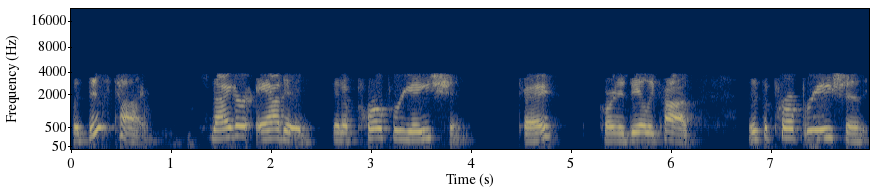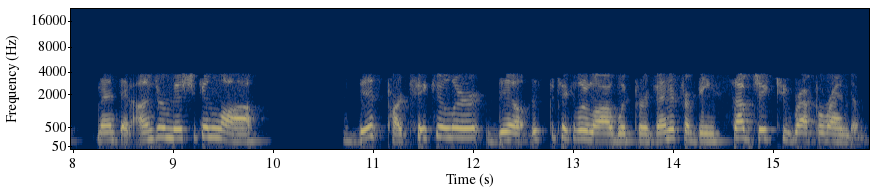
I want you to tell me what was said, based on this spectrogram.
But this time, Snyder added an appropriation Okay? According to Daily Kos, this appropriation meant that under Michigan law, this particular bill, this particular law would prevent it from being subject to referendum.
